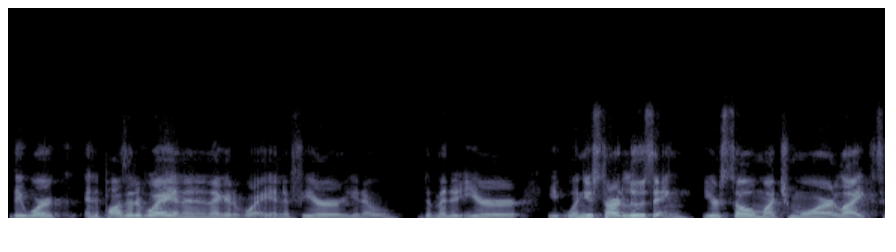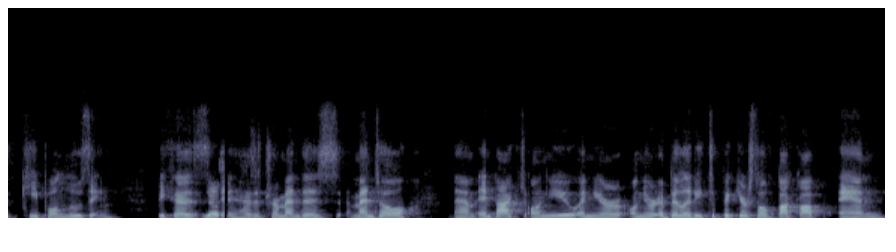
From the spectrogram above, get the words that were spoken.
they work in a positive way and in a negative way. And if you're, you know, the minute you're, you, when you start losing, you're so much more like to keep on losing because yes. it has a tremendous mental um, impact on you and your on your ability to pick yourself back up and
